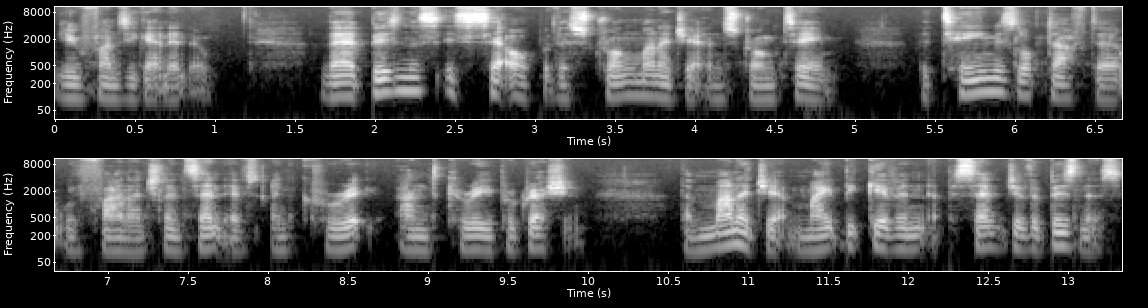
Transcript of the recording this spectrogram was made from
you fancy getting into. Their business is set up with a strong manager and strong team. The team is looked after with financial incentives and career, and career progression the manager might be given a percentage of the business,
